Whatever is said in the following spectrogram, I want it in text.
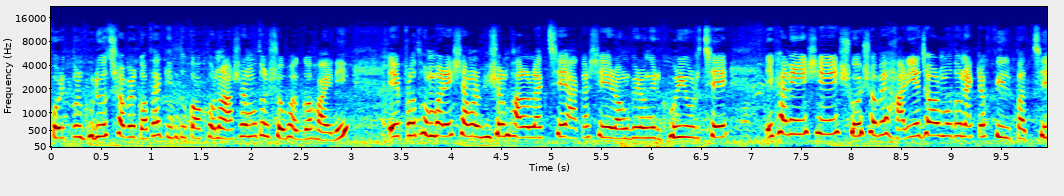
ফরিদপুর ঘুড়ি উৎসবের কথা, কিন্তু কখনো আসার মতন সৌভাগ্য হয়নি। এই প্রথমবার এসে আমার ভীষণ ভালো লাগছে। আকাশে রং বেরঙের ঘুড়ি উঠছে এখানে এসে শৈশবে হারিয়ে যাওয়ার মতন একটা ফিল পাচ্ছি।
